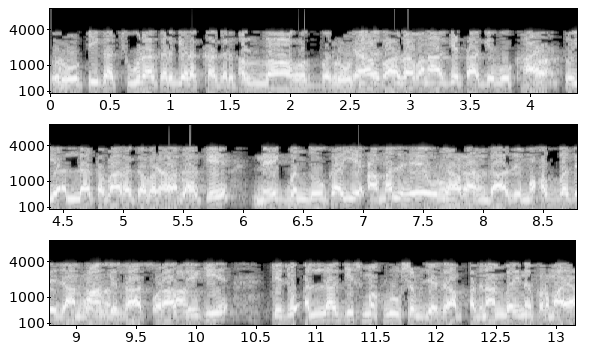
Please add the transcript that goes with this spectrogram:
روٹی کا چورا کر کے رکھا کرتے اللہ اکبر روٹی کا چورا بنا کے تاکہ وہ کھائیں۔ تو یہ اللہ تبارک و تعالیٰ کے نیک بندوں کا یہ عمل ہے اور ان کا انداز محبت ہے جانوروں کے ساتھ۔ اور آپ دیکھیے کہ جو اللہ کی اس مخلوق سے جیسے ادنان بھائی نے فرمایا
